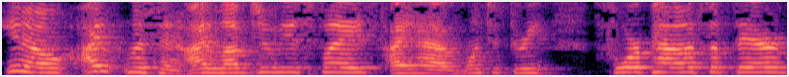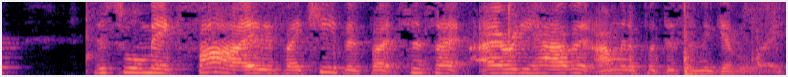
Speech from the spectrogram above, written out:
you know, I listen, I love Juvia's Place. I have one, two, three, four palettes up there. This will make five if I keep it, but since I, I already have it, I'm going to put this in the giveaway.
